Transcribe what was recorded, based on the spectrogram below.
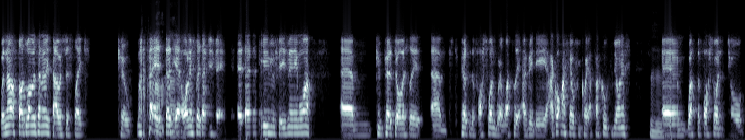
when that third one was announced, I was just like, cool. it did, it honestly didn't even, it didn't even phase me anymore. Um, compared to obviously um, compared to the first one, where literally every day I got myself in quite a pickle to be honest. Mm-hmm. Um, with the first one, you know,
